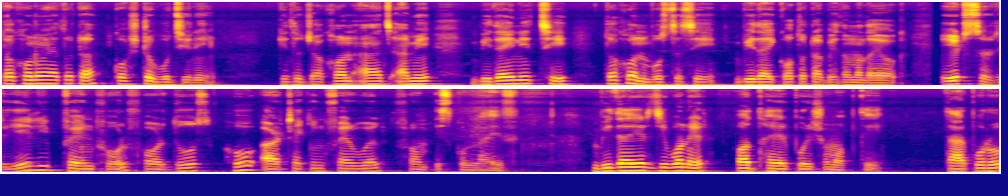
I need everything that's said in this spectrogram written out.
তখনও এতটা কষ্ট বুঝিনি। কিন্তু যখন আজ আমি বিদায় নিচ্ছি তখন বুঝতেছি বিদায় কতটা বেদনাদায়ক। It's really painful for those who are taking farewell from school life বিদায়ের জীবনের অধ্যায়ের পরিসমাপ্তি। তারপরও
